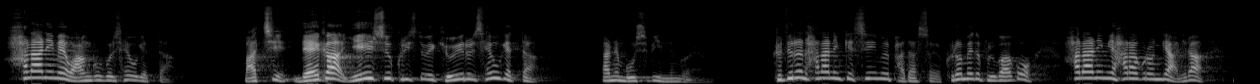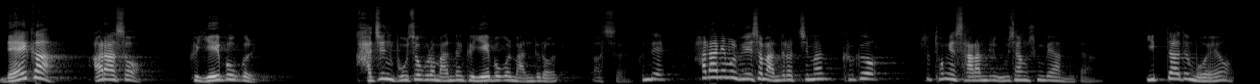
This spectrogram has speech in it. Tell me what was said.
하나님의 왕국을 세우겠다. 마치 내가 예수 그리스도의 교회를 세우겠다라는 모습이 있는 거예요. 그들은 하나님께 쓰임을 받았어요. 그럼에도 불구하고 하나님이 하라 그런 게 아니라 내가 알아서 그 예복을 가진 보석으로 만든 그 예복을 만들어 왔어요. 근데 하나님을 위해서 만들었지만 그것을 통해 사람들이 우상 숭배합니다. 입다도 뭐예요?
